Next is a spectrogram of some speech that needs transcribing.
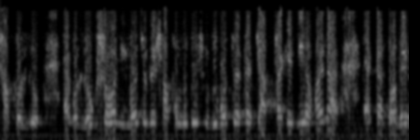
সাফল্য। এখন লোকসভা নির্বাচনের সাফল্য তো শুধুমাত্র একটা যাত্রাকে দিয়ে হয় না, একটা দলের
